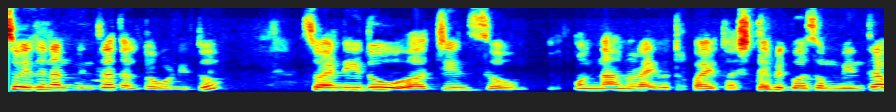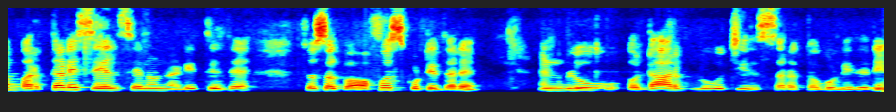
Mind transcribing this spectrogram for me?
ಸೊ ಇದು ನಾನು ಮಿಂತ್ರಾದಲ್ಲಿ ತಗೊಂಡಿದ್ದು. ಸೊ ಅಂಡ್ ಇದು ಜೀನ್ಸ್ ಒಂದು ನಾನ್ನೂರ ಐವತ್ತು ರೂಪಾಯಿ ಆಯಿತು ಅಷ್ಟೇ. ಬಿಕಾಸ್ ಮಿಂತ್ರಾ ಬರ್ತಡೇ ಸೇಲ್ಸ್ ಏನೋ ನಡೀತಿದೆ. ಸೊ ಸ್ವಲ್ಪ ಆಫರ್ಸ್ ಕೊಟ್ಟಿದ್ದಾರೆ. And blue dark blue jeans ಥರ ತಗೊಂಡಿದ್ದೀನಿ.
